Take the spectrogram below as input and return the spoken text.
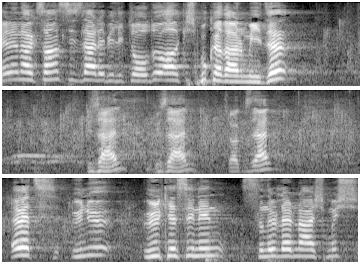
Ceren Aksan sizlerle birlikte oldu. Alkış bu kadar mıydı? Güzel, güzel, çok güzel. Evet, ünü ülkesinin sınırlarını aşmış,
